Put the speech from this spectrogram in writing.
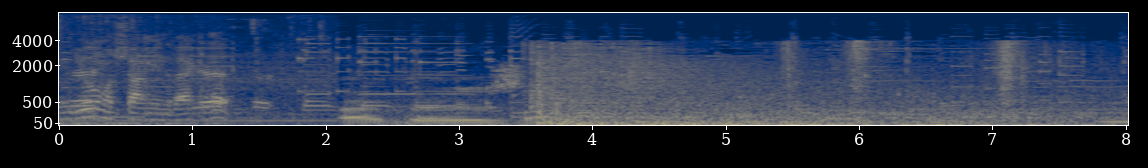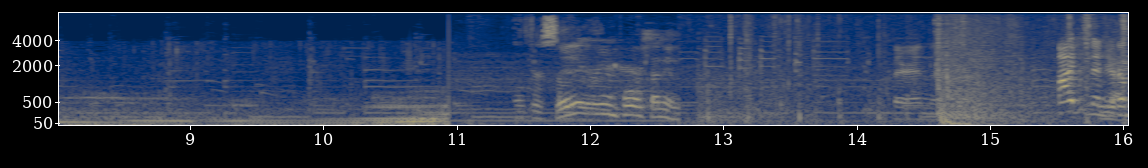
You almost shot me in the back of the head. Like there's They didn't reinforce anything. They're in the. I just injured Yeah,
